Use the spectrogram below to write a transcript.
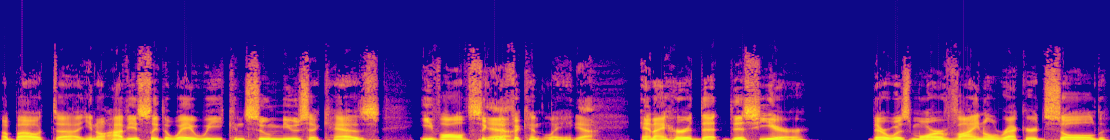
about uh, you know obviously the way we consume music has evolved significantly. Yeah, and I heard that this year there was more vinyl records sold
